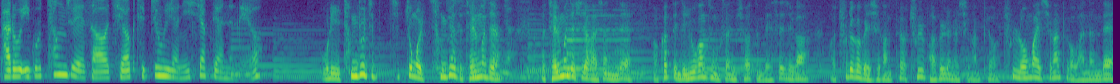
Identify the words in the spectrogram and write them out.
바로 이곳 청주에서 지역 집중 훈련이 시작되었는데요. 우리 청주 집, 집중을 청주에서 제일 먼저 제일 먼저 시작하셨는데 어, 그때 이제 유광수 목사님 주셨던 메시지가 어, 출애굽의 시간표, 출바빌론의 시간표, 출 로마의 시간표가 왔는데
